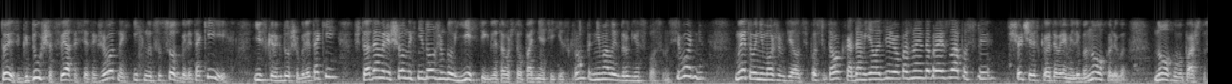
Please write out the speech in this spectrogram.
То есть к душе, святости этих животных, их нацисот были такие, их искры к душе были такие, что Адам решен их не должен был есть их для того, чтобы поднять их искры, он поднимал их другим способом. Сегодня мы этого не можем делать. После того, как Адам ел от дерева познания добра и зла, после, еще через какое-то время, либо Ноху, либо Ноху, Паштус,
